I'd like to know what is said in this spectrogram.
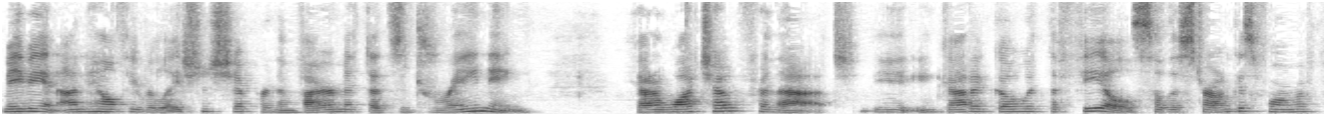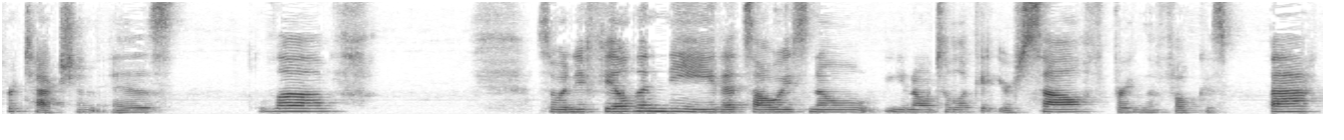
maybe an unhealthy relationship or an environment that's draining. You got to watch out for that. You, you got to go with the feels. So the strongest form of protection is love. So when you feel the need, it's always know, you know, to look at yourself, bring the focus back,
